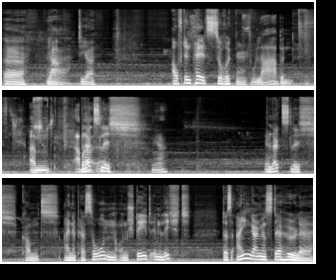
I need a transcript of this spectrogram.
äh, ja, Ah. dir auf den Pelz zu rücken. Zu laben. Ähm, aber. Plötzlich, Äh, ja. Ja. plötzlich kommt eine Person und steht im Licht des Einganges der Höhle.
